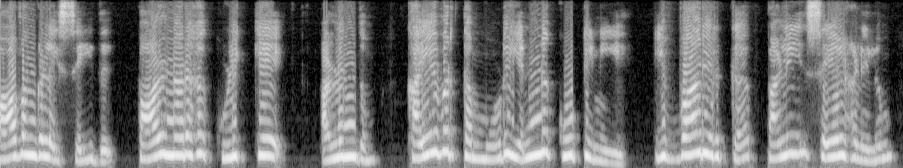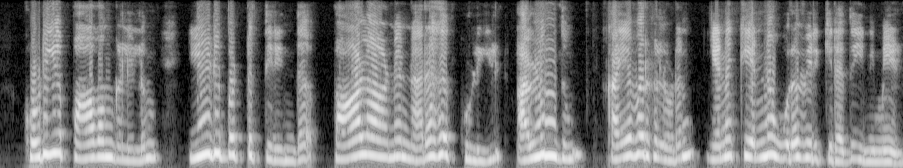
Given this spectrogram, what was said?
பாவங்களை செய்து பால் நரக குளிக்கே அழுந்தும் கயவர் தம்மோடு என்ன கூட்டினியே? இவ்வாறிருக்க பழி செயல்களிலும் கொடிய பாவங்களிலும் ஈடுபட்டு திரிந்த பாழான நரக குழியில் அழுந்தும் கயவர்களுடன் எனக்கு என்ன உறவிருக்கிறது இனிமேல்?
